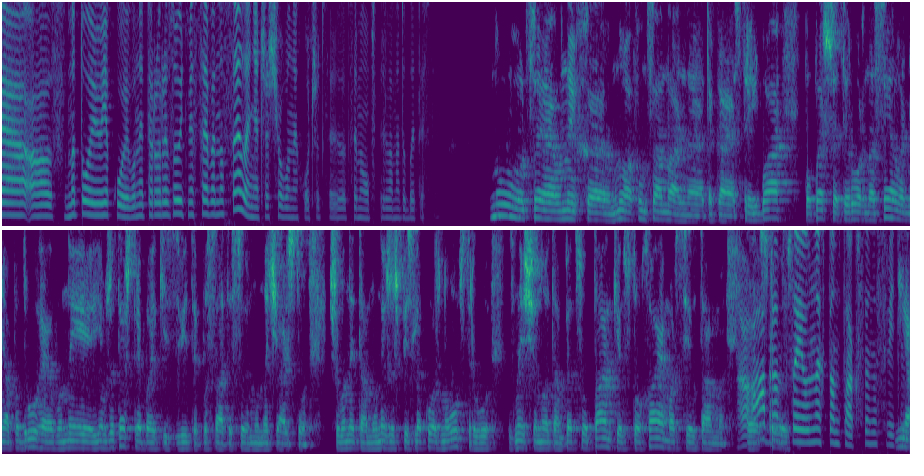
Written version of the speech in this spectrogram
а, з метою якою? Вони тероризують місцеве населення, чи що вони хочуть цими обстрілами добитися? Ну, це у них е, многофункціональна така стрільба. По-перше, терор населення. По-друге, вони їм же теж треба якісь звіти писати своєму начальству. Що вони там у них же ж після кожного обстрілу знищено там 500 танків, 100 хаймарсів. Там А Е, сто- Абрамси, у них там так, все на світі. ні.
